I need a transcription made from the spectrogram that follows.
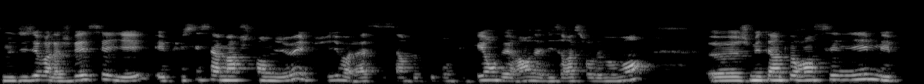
Je me disais, voilà, je vais essayer, et puis si ça marche, tant mieux, et puis voilà, si c'est un peu plus compliqué, on verra, on avisera sur le moment. Euh, je m'étais un peu renseignée, mais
